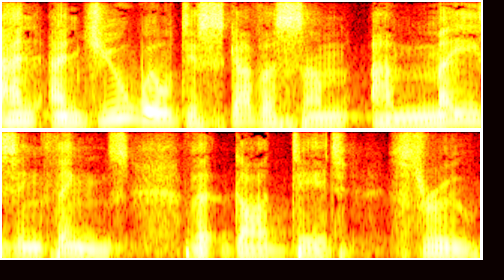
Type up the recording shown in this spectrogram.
And, and you will discover some amazing things that God did through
